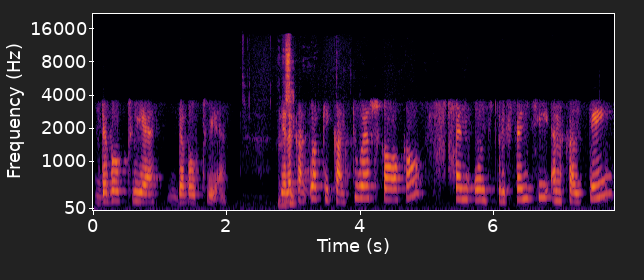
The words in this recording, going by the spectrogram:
2222. Jy kan ook die kantoor skakel in ons provinsie in Gauteng.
